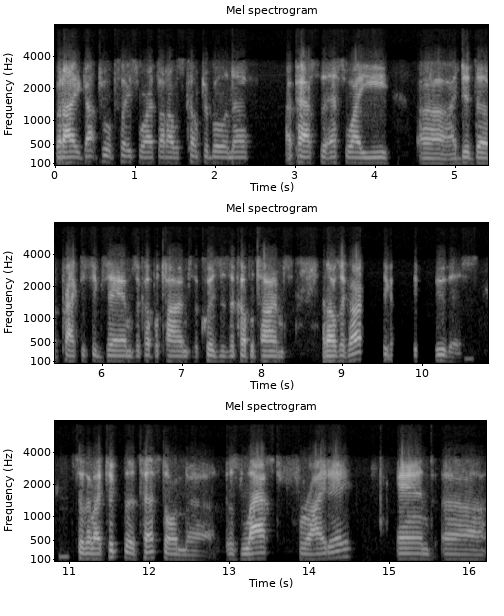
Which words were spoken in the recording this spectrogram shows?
But I got to a place where I thought I was comfortable enough. I passed the SYE. Uh, I did the practice exams a couple times, the quizzes a couple times, and I was like, all right, I think I can do this. So then I took the test on uh, it was last Friday, and uh,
